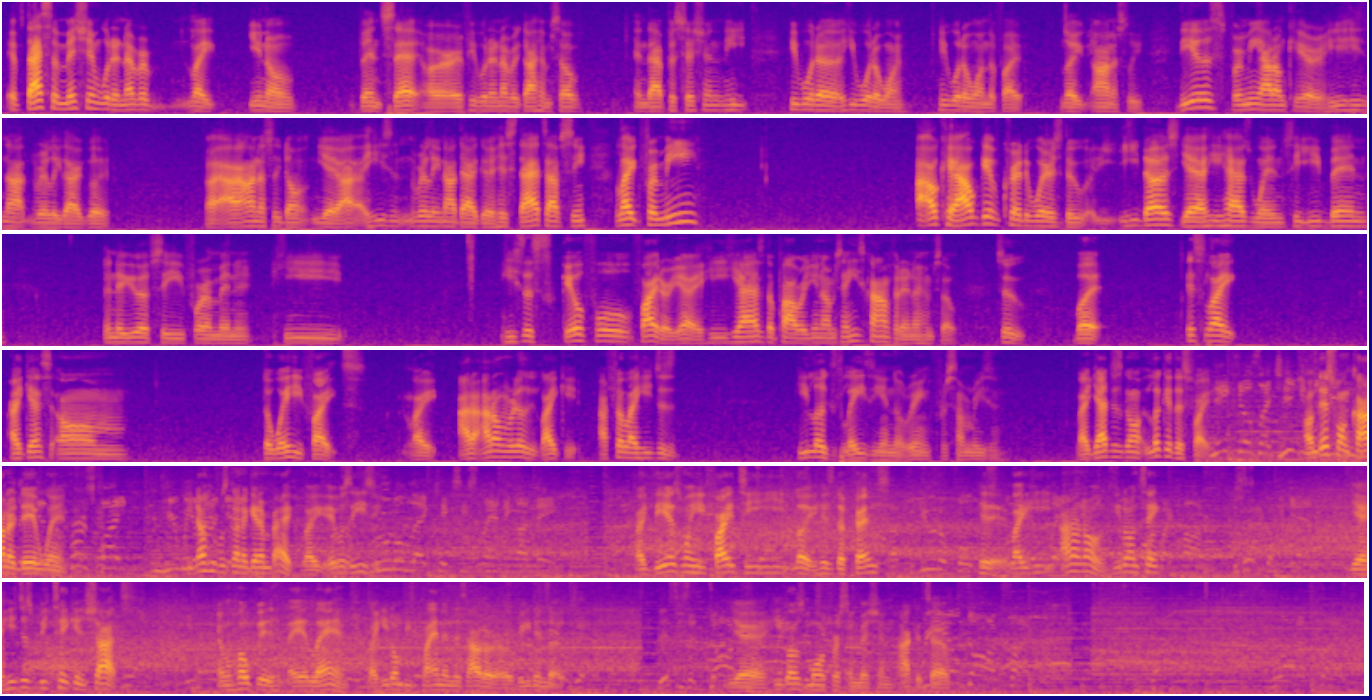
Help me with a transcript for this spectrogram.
if that submission would have never like you know been set, or if he would have never got himself in that position, he he would have he would have won. He would have won the fight. Like honestly, Diaz, for me, I don't care. He he's not really that good. I, I honestly don't. Yeah, I, he's really not that good. His stats I've seen, like for me. I- Okay, I'll give credit where it's due. He does, yeah. He has wins. He he been in the UFC for a minute. He he's a skillful fighter. Yeah, he he has the power. You know what I'm saying? He's confident in himself too. But it's like I guess um the way he fights, like I, don't- I don't really like it. I feel like he just he looks lazy in the ring for some reason. Like y'all just going to look at this fight. Like On this one, Conor better did win. fight, You know he was again. gonna get him back. Like it was easy. Brutal leg kicks he's landing on Nate. Like Diaz when he fights, he, he like his defense. A beautiful He, display like he, I don't know. He don't take. Yeah, he just be taking shots and hope it, it lands. Like he don't be planning this out or, or reading the. Yeah, he goes more for submission. I could tell.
